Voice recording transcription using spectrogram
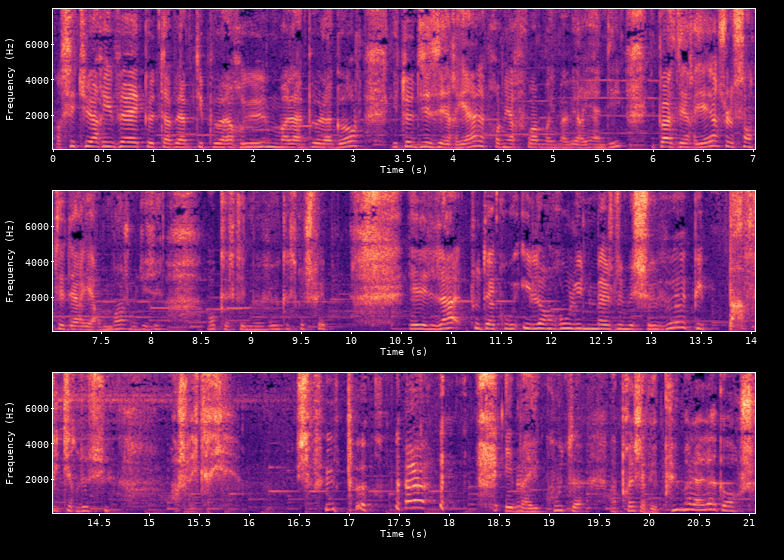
Alors, si tu arrivais que tu avais un petit peu un rhume, mal un peu à la gorge, il te disait rien. La première fois, moi, il m'avait rien dit. Il passe derrière, je le sentais derrière moi. Je me disais, oh, qu'est-ce qu'il me veut, qu'est-ce que je fais? Et là, tout d'un coup, il enroule une mèche de mes cheveux, et puis, paf, il tire dessus. Oh, je vais crier. J'ai plus eu peur. et ben, écoute, après, j'avais plus mal à la gorge.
